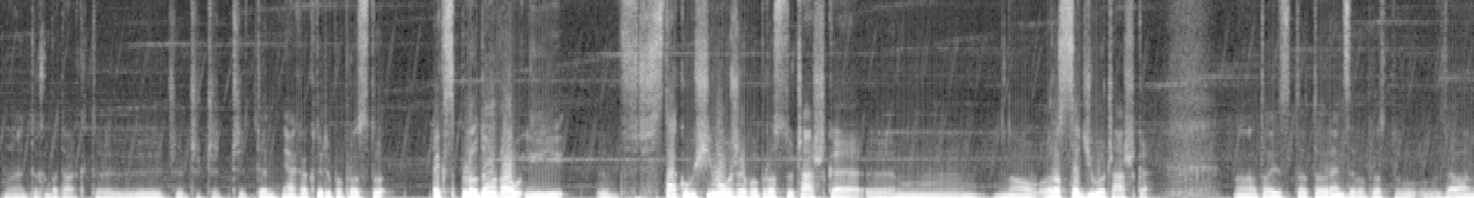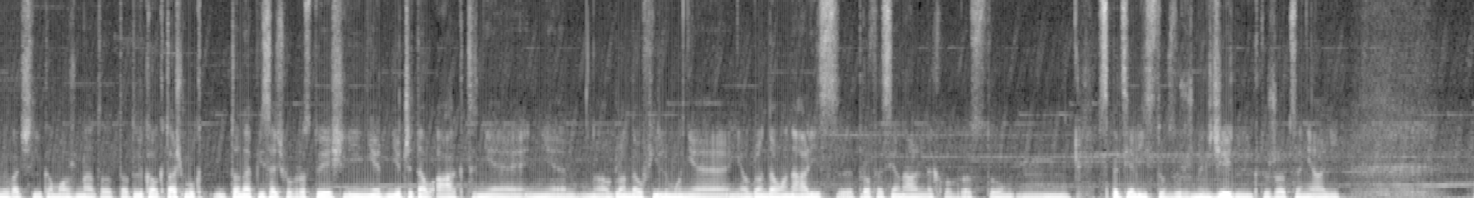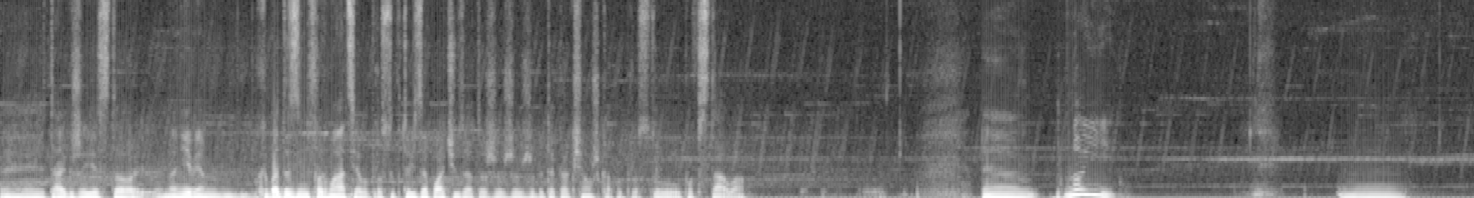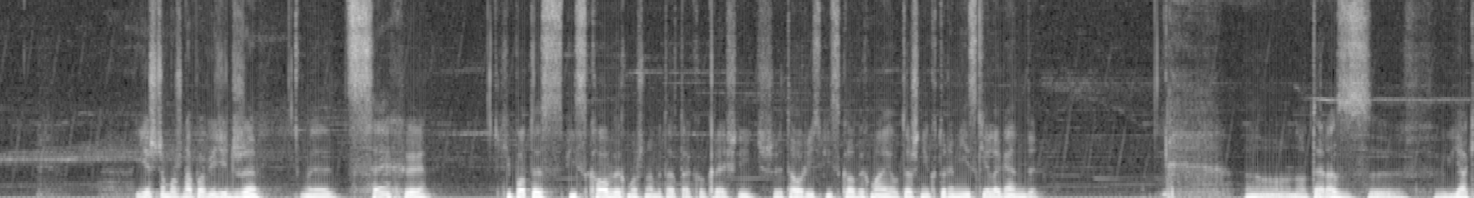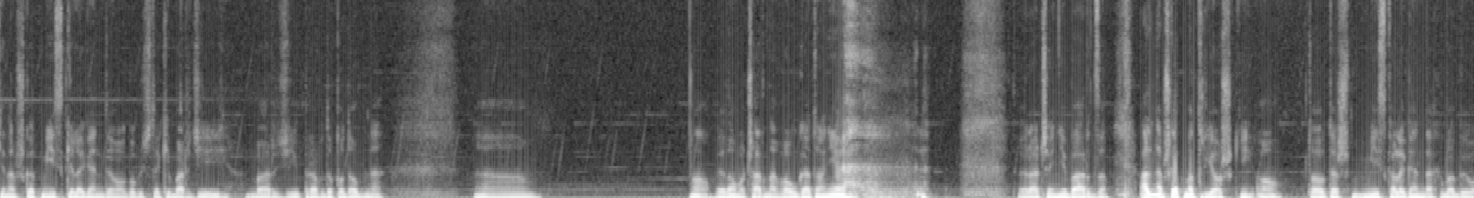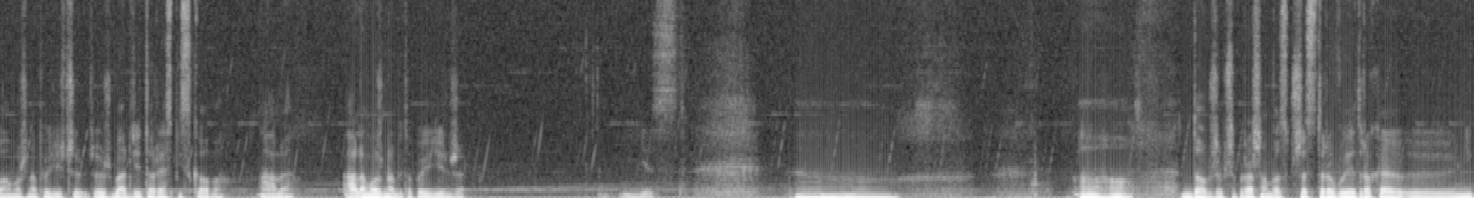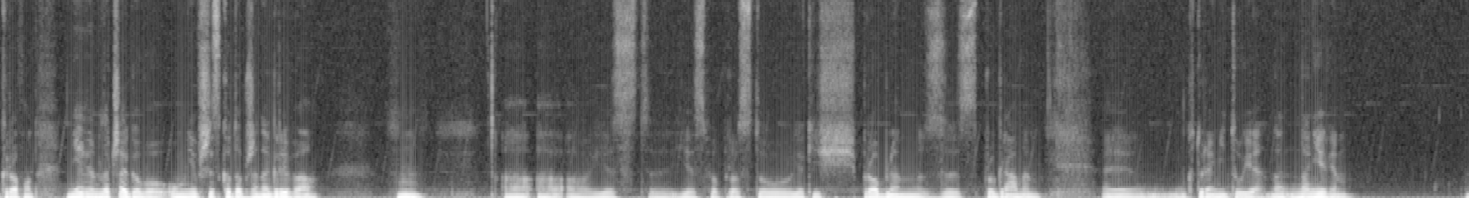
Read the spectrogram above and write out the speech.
no, to chyba tak, to, y, czy, czy, czy, czy tętniaka, który po prostu eksplodował i z taką siłą, że po prostu czaszkę, no, rozsadziło czaszkę. No to jest, to, to ręce po prostu załamywać tylko można, to, to tylko ktoś mógł to napisać po prostu, jeśli nie, nie czytał akt, nie, nie no, oglądał filmu, nie, nie oglądał analiz profesjonalnych po prostu mm, specjalistów z różnych dziedzin, którzy oceniali także jest to, no nie wiem, chyba dezinformacja, po prostu ktoś zapłacił za to, że, że, żeby taka książka po prostu powstała. Yy, no i yy, jeszcze można powiedzieć, że cechy hipotez spiskowych, można by to tak określić, czy teorii spiskowych, mają też niektóre miejskie legendy. No, no teraz jakie na przykład miejskie legendy mogą być takie bardziej, bardziej prawdopodobne. No, wiadomo, czarna wołga to nie. to raczej nie bardzo. Ale na przykład matrioszki, o, to też miejska legenda chyba była, można powiedzieć, czy, czy już bardziej teoria spiskowa. Ale, ale można by to powiedzieć, że jest. Aha. Dobrze, przepraszam Was, przesterowuję trochę y, mikrofon. Nie wiem dlaczego, bo u mnie wszystko dobrze nagrywa. Hmm. A, a, a jest, jest po prostu jakiś problem z, z programem, y, który emituje. No, no nie wiem. Y,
